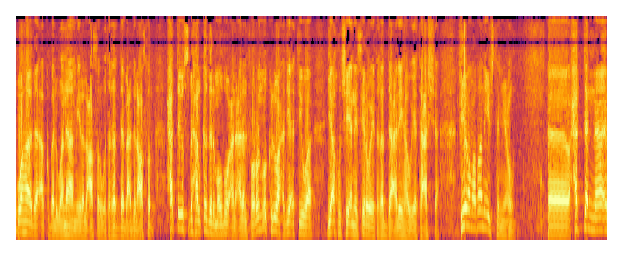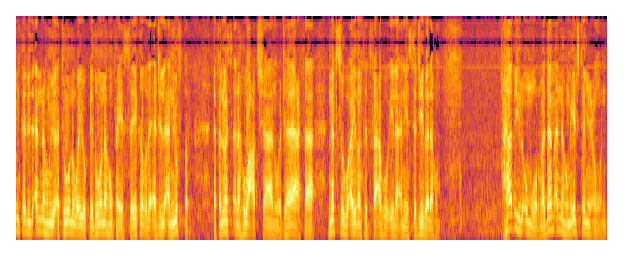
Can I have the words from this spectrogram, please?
وهذا أقبل ونام إلى العصر وتغدى بعد العصر حتى يصبح القدر موضوعا على الفرن وكل واحد يأتي ويأخذ شيئا يسير ويتغدى عليها ويتعشى. في رمضان يجتمعون. آه، حتى النائم تجد أنهم يأتون ويوقظونه فيستيقظ لأجل أن يفطر. فالمسألة هو عطشان وجائع فنفسه أيضا تدفعه إلى أن يستجيب لهم. هذه الأمور ما دام أنهم يجتمعون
